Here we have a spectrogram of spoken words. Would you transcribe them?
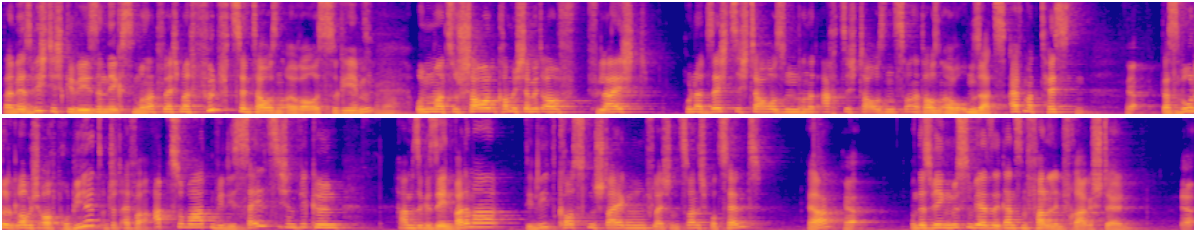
dann wäre es wichtig gewesen, im nächsten Monat vielleicht mal 15.000 Euro auszugeben genau. und mal zu schauen, komme ich damit auf vielleicht 160.000, 180.000, 200.000 Euro Umsatz. Einfach mal testen. Ja. Das wurde, glaube ich, auch probiert und statt einfach abzuwarten, wie die Sales sich entwickeln, haben sie gesehen, warte mal, die Leadkosten steigen vielleicht um 20 Prozent. Ja? Ja. Und deswegen müssen wir den ganzen Funnel in Frage stellen. Ja.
